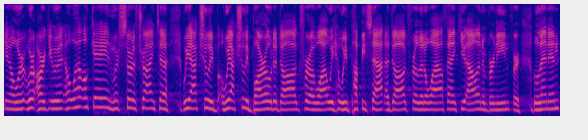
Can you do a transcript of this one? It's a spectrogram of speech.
you know, we're, we're arguing. Oh well, okay, and we're sort of trying to. We actually we actually borrowed a dog for a while. We we puppy sat a dog for a little while. Thank you, Alan and Bernine, for Lennon,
